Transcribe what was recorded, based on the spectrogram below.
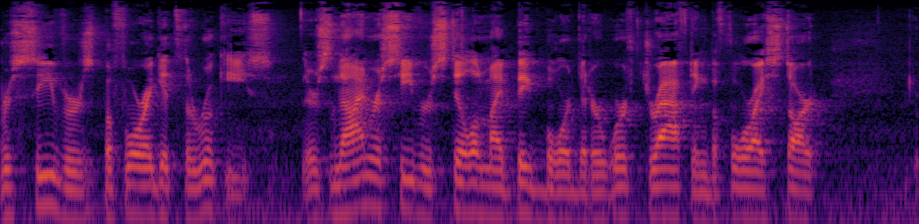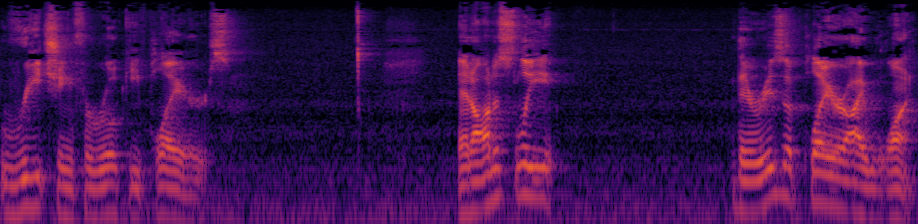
receivers before I get to the rookies. There's nine receivers still on my big board that are worth drafting before I start reaching for rookie players. And honestly, there is a player I want,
